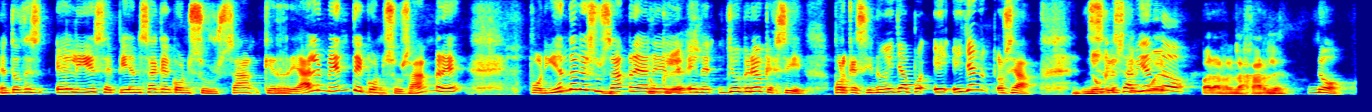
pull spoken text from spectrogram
Entonces, Eli se piensa que con su que realmente con su sangre. Poniéndole su sangre en ¿Tú el, crees? en el- Yo creo que sí. Porque si no, ella. e- Ella. O sea. ¿No crees sabiendo. que fue para relajarle? No.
